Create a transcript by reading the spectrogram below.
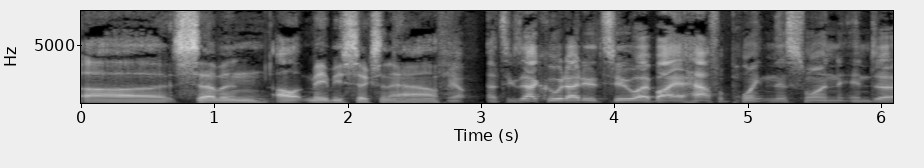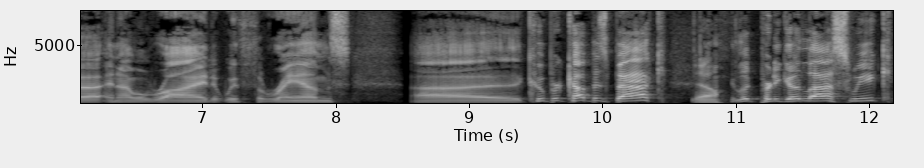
Uh, seven, I'll, maybe six and a half. Yep, that's exactly what I do too. I buy a half a point in this one, and uh, and I will ride with the Rams. Uh, Cooper Kupp is back. Yeah. He looked pretty good last week.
